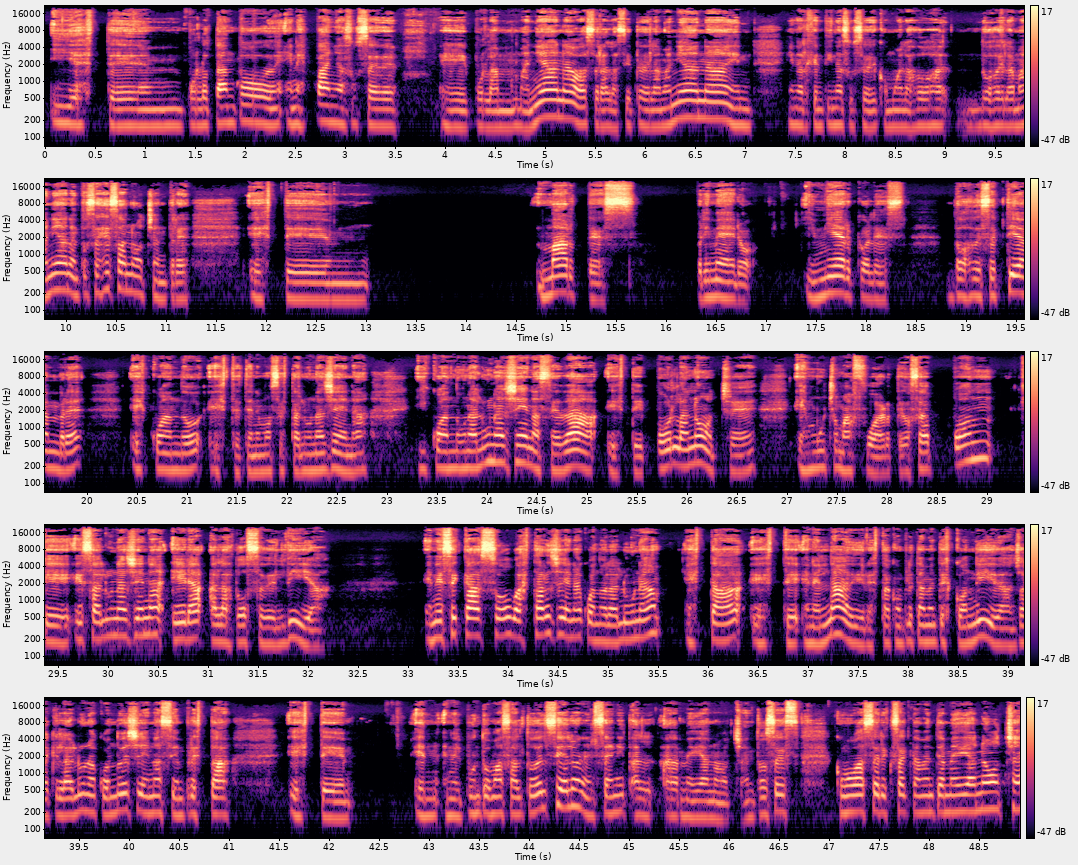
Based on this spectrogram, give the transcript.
Y este, por lo tanto, en España sucede eh, por la mañana, va a ser a las 7 de la mañana, en, Argentina sucede como a las 2, de la mañana. Entonces esa noche entre este, martes primero y miércoles 2 de septiembre es cuando este, tenemos esta luna llena y cuando una luna llena se da este, por la noche, es mucho más fuerte. O sea, pon que esa luna llena era a las 12 del día. En ese caso va a estar llena cuando la luna está este, en el nadir, está completamente escondida, ya que la luna cuando es llena siempre está este, en, el punto más alto del cielo, en el cenit a medianoche. Entonces, ¿cómo va a ser exactamente a medianoche?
